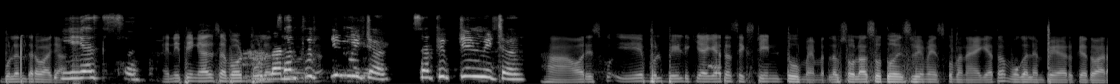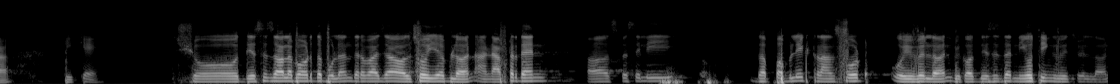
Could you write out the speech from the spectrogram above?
Buland Darwaza. Yes, sir. Anything else about Buland Sir, Darwaza 15 meter. Sir, 15 meter. हाँ और इसको ये बिल्ड किया गया था 1602 में मतलब 1602 ईस्वी में इसको बनाया गया था मुगल एम्पायर के द्वारा ठीक है so this is all about the buland darwaja also you have learned and after then uh, especially the public transport we will learn because this is the new thing which we'll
